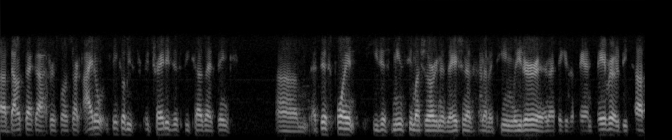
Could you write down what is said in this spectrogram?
uh, bounce back after a slow start. I don't think he'll be traded just because I think um, at this point he just means too much to the organization as kind of a team leader, and I think he's a fan favorite. It would be tough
